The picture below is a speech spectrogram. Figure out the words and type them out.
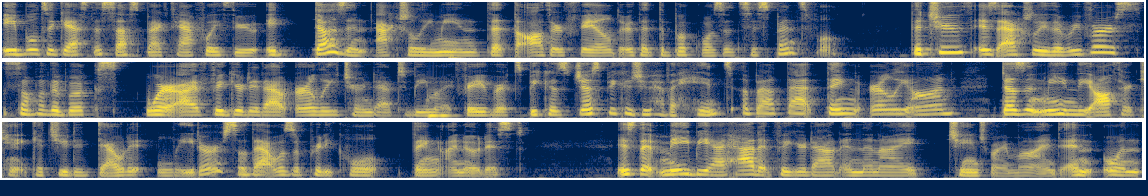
able to guess the suspect halfway through, it doesn't actually mean that the author failed or that the book wasn't suspenseful. The truth is actually the reverse. Some of the books where I figured it out early turned out to be my favorites because just because you have a hint about that thing early on doesn't mean the author can't get you to doubt it later. So that was a pretty cool thing I noticed. Is that maybe I had it figured out and then I changed my mind. And when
